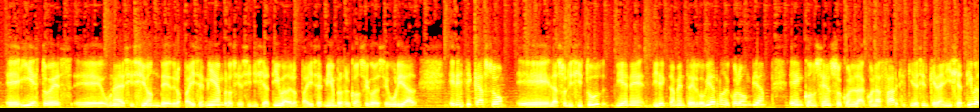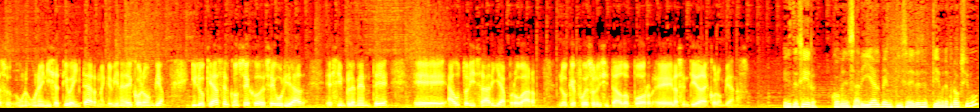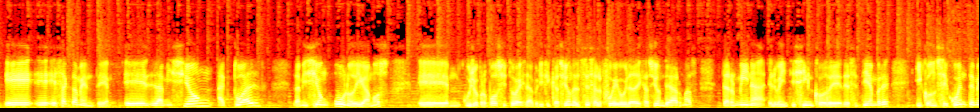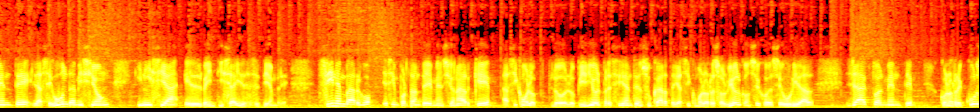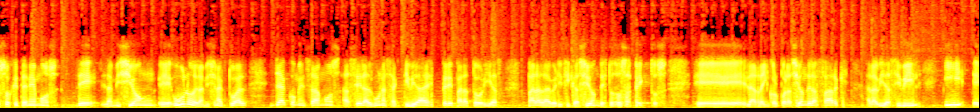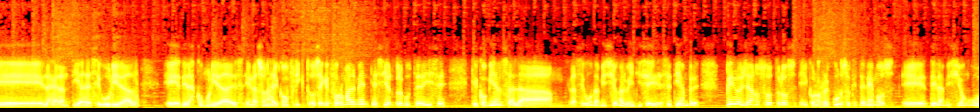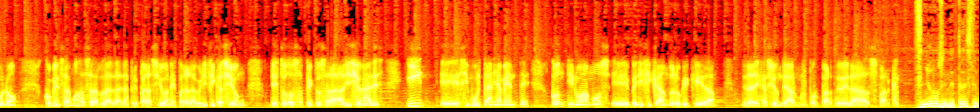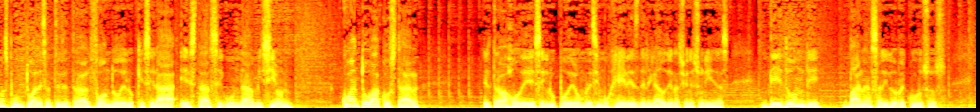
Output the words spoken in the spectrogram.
eh, y esto es eh, una decisión de, los países miembros y es iniciativa de los países miembros del Consejo de Seguridad. En este caso, eh, la solicitud viene directamente del gobierno de Colombia en consenso con la, con la FARC, quiere decir que la iniciativa es una iniciativa interna que viene de Colombia y lo que hace el Consejo de Seguridad es simplemente autorizar y aprobar lo que fue solicitado por las entidades colombianas. Es decir, ¿comenzaría el 26 de septiembre próximo? Eh, eh, exactamente. Eh, la misión actual, la misión 1, digamos, cuyo propósito es la verificación del cese al fuego y la dejación de armas, termina el 25 de, de septiembre y consecuentemente la segunda misión inicia el 26 de septiembre. Sin embargo, es importante mencionar que, así como lo, pidió el presidente en su carta y así como lo resolvió el Consejo de Seguridad, ya actualmente con los recursos que tenemos de la misión 1, eh, de la misión actual, ya comenzamos a hacer algunas actividades preparatorias para la verificación de estos dos aspectos, eh, la reincorporación de la FARC a la vida civil y eh, las garantías de seguridad eh, de las comunidades en las zonas de conflicto. O sea que formalmente es cierto lo que usted dice, que comienza la, segunda misión el 26 de septiembre, pero ya nosotros, eh, con los recursos que tenemos eh, de la misión 1, comenzamos a hacer las preparaciones para la verificación de estos dos aspectos adicionales y simultáneamente continuamos verificando lo que queda de la dejación de armas por parte de las FARC. Señor Rosende, tres temas puntuales antes de entrar al fondo de lo que será esta segunda misión. ¿Cuánto va a costar el trabajo de ese grupo de hombres y mujeres delegados de Naciones Unidas? ¿De dónde van a salir los recursos?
